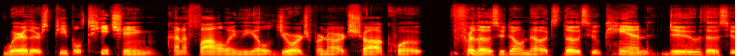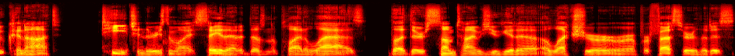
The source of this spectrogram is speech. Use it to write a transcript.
where there's people teaching, kind of following the old George Bernard Shaw quote? For those who don't know, it's those who can do, those who cannot teach. And the reason why I say that, it doesn't apply to Laz, but there's sometimes you get a, a lecturer or a professor that is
